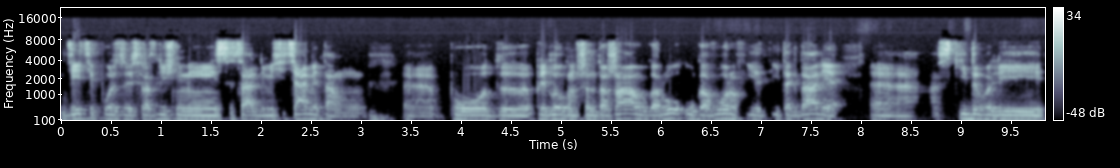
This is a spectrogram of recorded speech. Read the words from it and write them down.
дети, пользуясь различными социальными сетями, там, э, под предлогом шантажа, уговоров и, и так далее, э, скидывали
